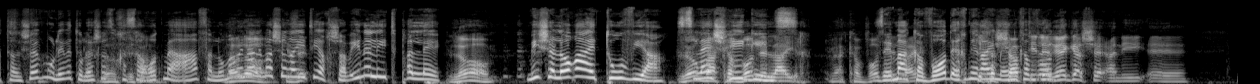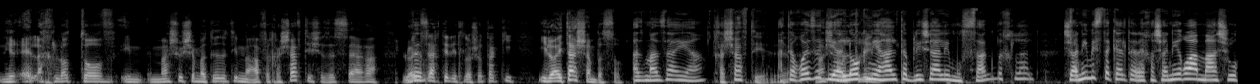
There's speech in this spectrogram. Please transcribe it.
אתה יושב מולי ותולש לא, לעצמך סליחה. שערות מהאף, אני לא לא, מאמינה לא, למה זה- שראיתי עכשיו. הנה להתפלא. לא, מי שלא ראה את טוביה, לא, סלאש מהכבוד היגינס. אלייך. מהכבוד זה אלייך. מהכבוד? איך נראה אם אין כי חשבתי כבוד? לרגע שאני אה, נראה לך לא טוב עם משהו שמטריד אותי מהאף, וחשבתי שזה שערה. לא ו- הצלחתי לתלוש אותה, כי היא לא הייתה שם בסוף. אז מה זה היה? חשבתי. אתה רואה איזה דיאלוג מטריד. ניהלת בלי שהיה לי מושג בכלל? שאני מסתכלת עליך, שאני רואה משהו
